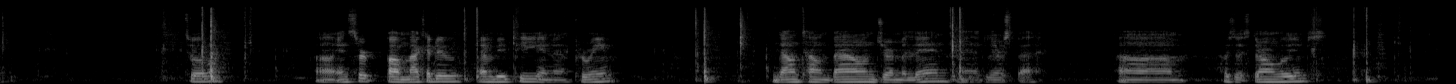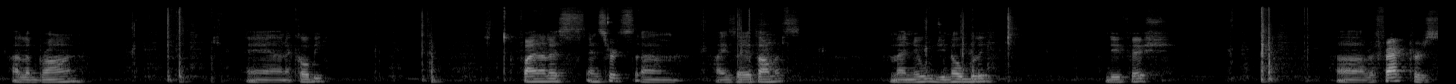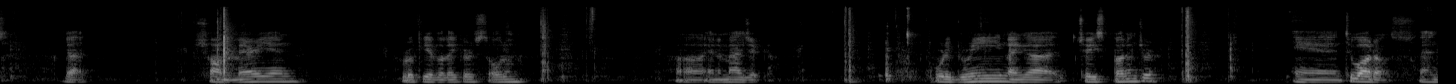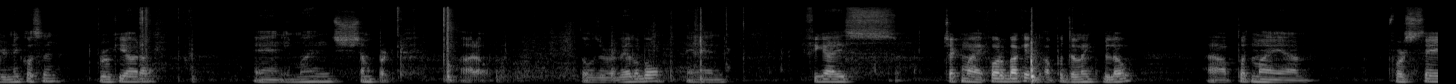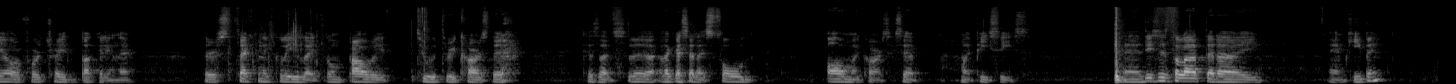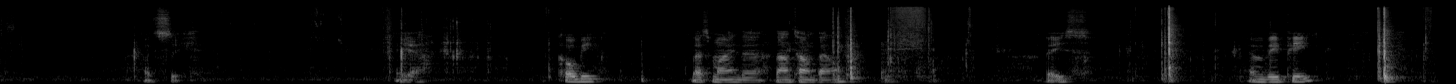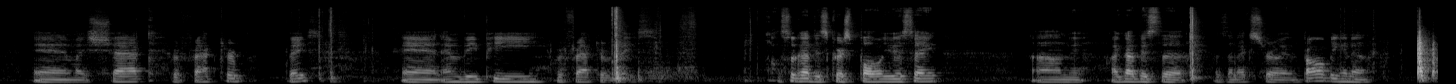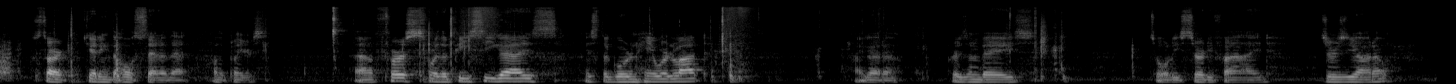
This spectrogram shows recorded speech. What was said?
Two of them. Uh, insert Bob McAdoo MVP and uh, Kareem. Downtown Bound, Jeremy Lin, and Glaris Bad. Um, who's this? Deron Williams, a LeBron, and a Kobe. Finalists inserts um, Isaiah Thomas, Manu Ginobili, D Fish. Uh, refractors got Shawn Marion, rookie of the Lakers, Odom, uh, and a Magic. For the green, I got Chase Budinger and two autos. Andrew Nicholson, rookie auto, and Iman Shumpert auto. Those are available. And if you guys check my Photobucket, I'll put the link below. I'll put my um, for sale or for trade bucket in there. There's technically like um, probably two or three cars there because I've like I said I sold all my cars except my PCs. And this is the lot that I am keeping. Let's see. Yeah. Kobe. That's mine, the downtown bound. Base. MVP. And my Shaq refractor base. And MVP refractor base. Also got this Chris Paul USA. Um, I got this uh, as an extra and probably gonna start getting the whole set of that of the players. Uh, first for the PC guys, it's the Gordon Hayward lot. I got a Prizm base, totally certified jersey auto.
